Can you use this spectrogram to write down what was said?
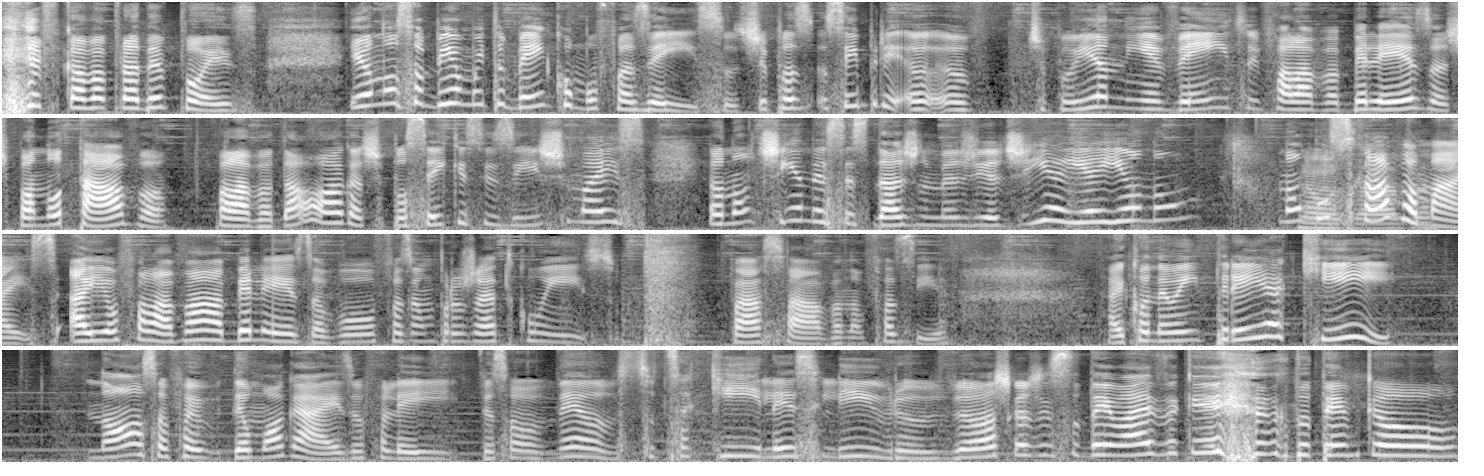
e ficava pra depois. E eu não sabia muito bem como fazer isso. Tipo, eu sempre, eu, eu, tipo, ia em evento e falava, beleza, tipo, anotava. Falava, da hora, tipo, eu sei que isso existe, mas eu não tinha necessidade no meu dia a dia, e aí eu não, não, Não buscava usava. mais. Aí eu falava, ah, beleza, vou fazer um projeto com isso. Pff, Passava, não fazia. Aí quando eu entrei aqui, nossa, foi, deu mó gás. Eu falei, pessoal, meu, estuda isso aqui, lê esse livro. Eu acho que eu já estudei mais do que do tempo que eu,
